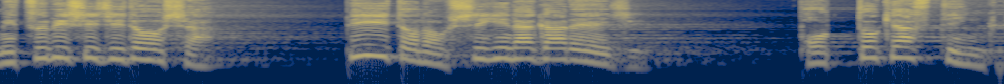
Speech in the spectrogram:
三菱自動車「ピートの不思議なガレージ」「ポッドキャスティング」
